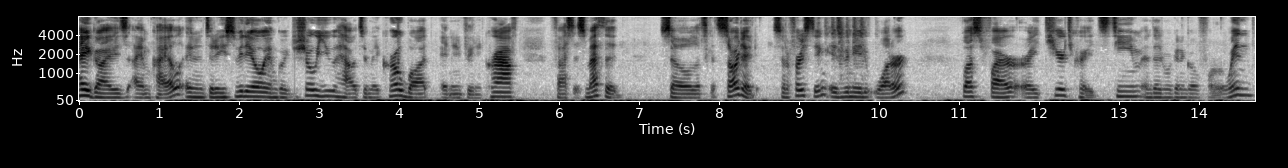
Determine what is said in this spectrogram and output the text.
Hey guys, I am Kyle and in today's video I am going to show you how to make robot in Infinite Craft fastest method. So let's get started. So the first thing is we need water plus fire right here to create steam and then we're to go for wind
